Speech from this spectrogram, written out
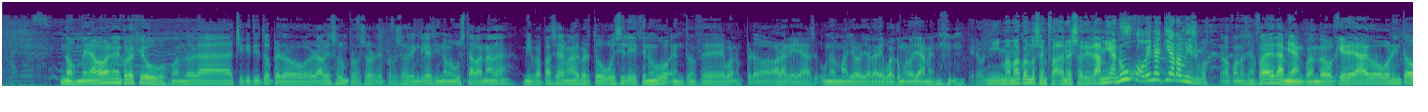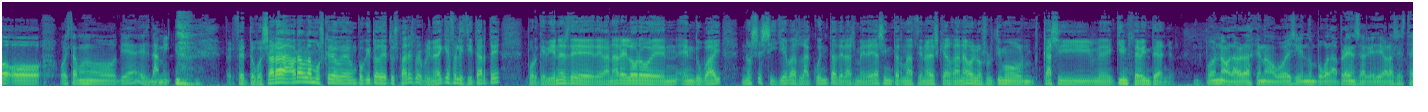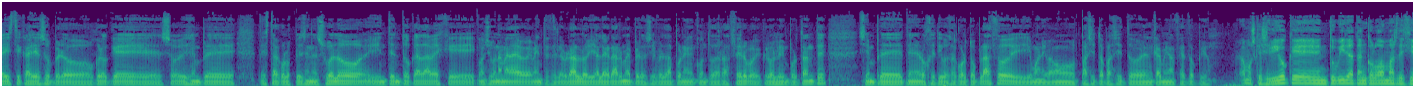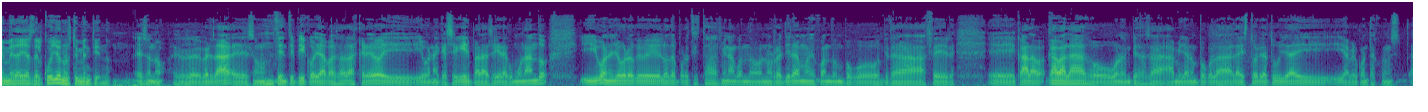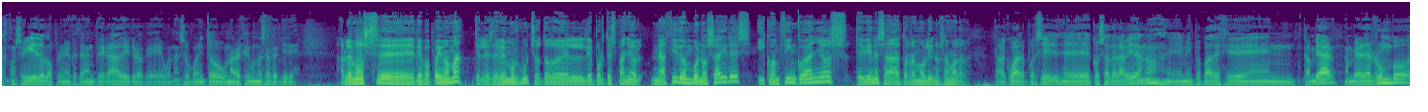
No, me llamaban en el colegio Hugo cuando era chiquitito, pero había solo un profesor, el profesor de inglés, y no me gustaba nada. Mi papá se llama Alberto Hugo y sí le dicen Hugo, entonces, bueno, pero ahora que ya uno es mayor ya le da igual como lo llamen. Pero ni mamá cuando se enfada, no eso de Damián Hugo, ven aquí ahora mismo. No, cuando se enfada es Damián, cuando quiere algo bonito o, o estamos bien es Dami. Perfecto, pues ahora, ahora hablamos creo que un poquito de tus padres, pero primero hay que felicitarte porque vienes de, ganar el oro en, en Dubái. No sé si llevas la cuenta de las medallas internacionales que has ganado en los últimos casi 15, eh, 20 años. Pues no, la verdad es que no, voy siguiendo un poco la prensa que llega las estadísticas y eso, pero creo que soy siempre de estar con los pies en el suelo, intento cada vez que consigo una medalla obviamente celebrarlo y alegrarme, pero si es verdad poner el contador a cero porque creo que es lo importante, siempre tener objetivos a corto plazo y bueno, y vamos pasito a pasito en el camino hacia Tokio. Vamos, que si digo que en tu vida te han colgado más de 100 medallas del cuello, no estoy mintiendo. Eso no, eso es verdad, eh, son ciento y pico ya pasadas creo y, bueno, hay que seguir para seguir acumulando y bueno, yo creo que los deportistas al final cuando nos retiramos es cuando un poco empiezas a hacer eh, cábalas o bueno, empiezas a, mirar un poco la, historia tuya y, a ver cuántas has conseguido, los premios que te han entregado y creo que bueno, eso es bonito una vez que uno se retire. Hablemos eh, de papá y mamá, que les debemos mucho todo el deporte español. Nacido en Buenos Aires y con cinco años te vienes a Torremolinos, a Málaga. Tal cual, pues sí, eh, cosas de la vida, ¿no? Eh, mis papás deciden cambiar, cambiar de rumbo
